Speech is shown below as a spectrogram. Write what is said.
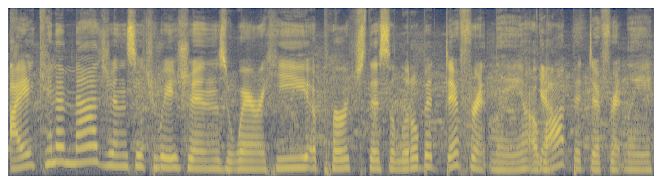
I can imagine situations where he approached this a little bit differently, a Yeah. lot bit differently,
